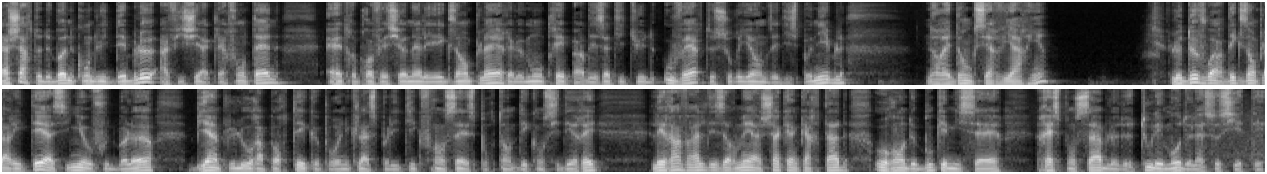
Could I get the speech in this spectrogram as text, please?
La charte de bonne conduite des Bleus, affichée à Clairefontaine, être professionnel et exemplaire et le montrer par des attitudes ouvertes, souriantes et disponibles, n'aurait donc servi à rien? Le devoir d'exemplarité assigné aux footballeurs, bien plus lourd à porter que pour une classe politique française pourtant déconsidérée, les ravale désormais à chaque incartade au rang de bouc émissaire, responsable de tous les maux de la société.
